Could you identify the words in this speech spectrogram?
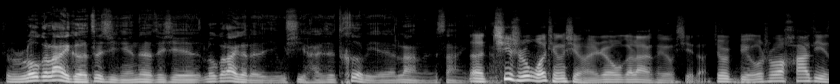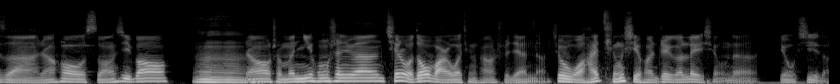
就是 roguelike 这几年的这些 roguelike 的游戏还是特别让人上瘾。呃，其实我挺喜欢 roguelike 游戏的，就是比如说 Hades 啊，然后死亡细胞，嗯，然后什么霓虹深渊，其实我都玩过挺长时间的，就是我还挺喜欢这个类型的游戏的，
